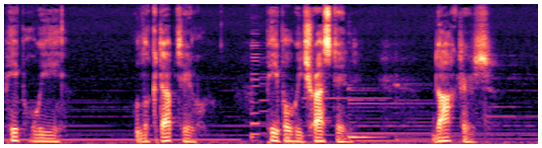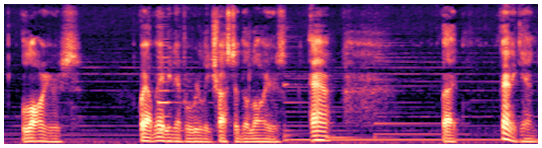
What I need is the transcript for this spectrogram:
people we looked up to, people we trusted, doctors, lawyers. Well, maybe never really trusted the lawyers. Eh. But then again,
